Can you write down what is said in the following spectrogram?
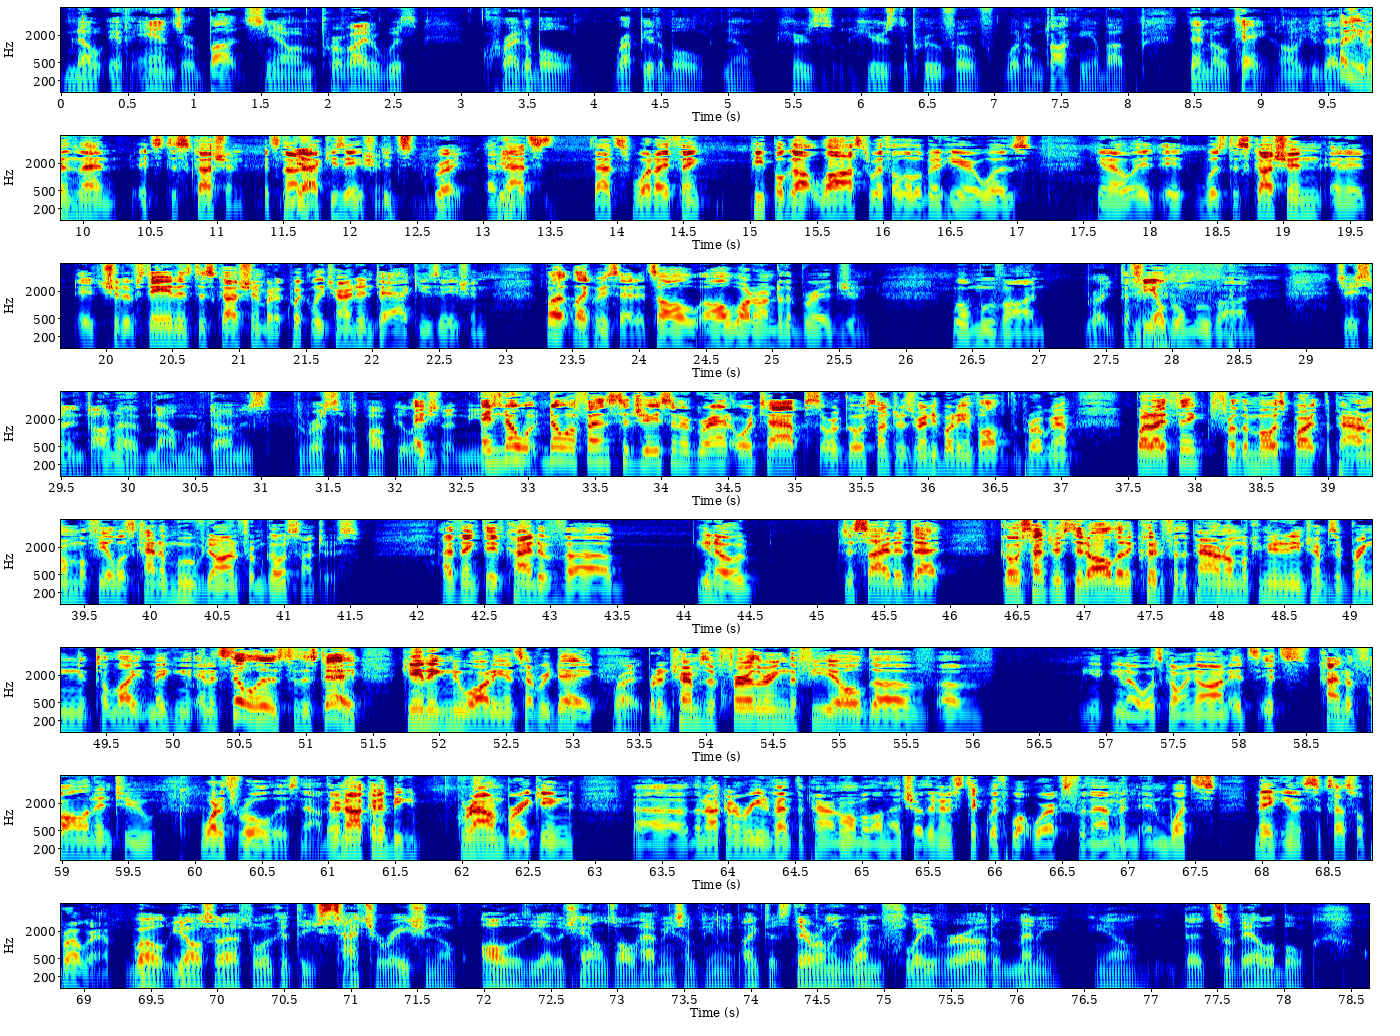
no if, ands, or buts, you know, and provided with credible, reputable, you know, here's here's the proof of what I'm talking about, then okay. Oh, well, that's- But even then, it's discussion. It's not Yeah, accusation. It's right. and It- that's that's what I think people got lost with a little bit here was, you know, it, it was discussion and it, it should have stayed as discussion, but it quickly turned into accusation. But like we said, it's all all water under the bridge, and we'll move on. right. The field will move on. Jason and Donna have now moved on as the rest of the population that and, needs and no move. no offense to Jason or Grant or Taps or Ghost Hunters or anybody involved with the program, but I think for the most part the paranormal field has kind of moved on from Ghost Hunters. I think they've kind of uh, you know decided that Ghost Hunters did all that it could for the paranormal community in terms of bringing it to light and making it, and it still is to this day, gaining new audience every day. Right. But in terms of furthering the field of of you know what's going on. It's it's kind of fallen into what its role is now. They're not going to be groundbreaking. Uh, they're not going to reinvent the paranormal on that show. They're going to stick with what works for them and, and what's making it a successful program. Well, you also have to look at the saturation of all of the other channels all having something like this. They're only one flavor out of many, you know, that's available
